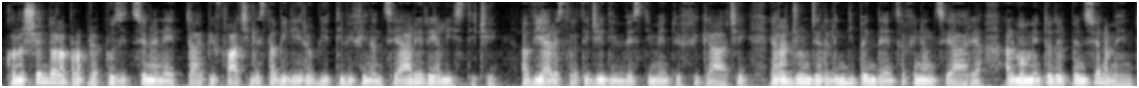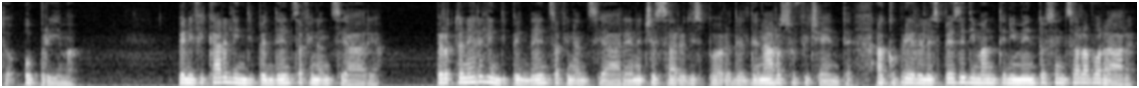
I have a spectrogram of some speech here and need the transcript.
Conoscendo la propria posizione netta è più facile stabilire obiettivi finanziari realistici, avviare strategie di investimento efficaci e raggiungere l'indipendenza finanziaria al momento del pensionamento o prima. Pianificare l'indipendenza finanziaria. Per ottenere l'indipendenza finanziaria è necessario disporre del denaro sufficiente a coprire le spese di mantenimento senza lavorare.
